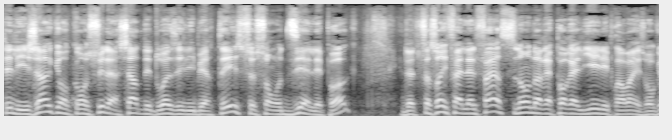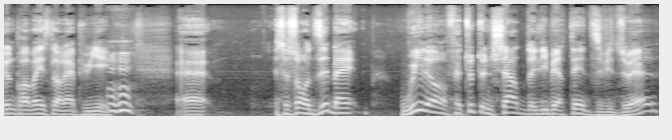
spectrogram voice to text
les gens qui ont conçu la Charte des droits et libertés se sont dit à l'époque, de toute façon, il fallait le faire, sinon on n'aurait pas rallié les provinces. Aucune province l'aurait appuyé. Mm-hmm. Euh, se sont dit, ben oui, là, on fait toute une charte de liberté individuelle,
